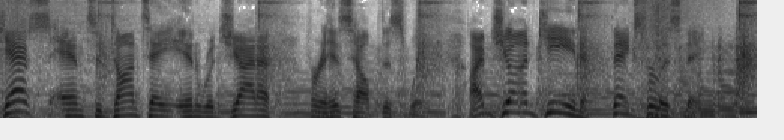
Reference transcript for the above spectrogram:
guests and to Dante in Regina for his help this week. I'm John Keene. Thanks for listening.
